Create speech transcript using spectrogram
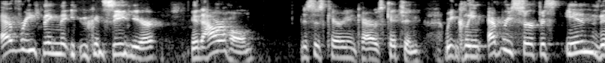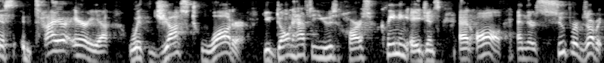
everything that you can see here in our home. This is Carrie and Kara's kitchen. We can clean every surface in this entire area with just water. You don't have to use harsh cleaning agents at all, and they're super absorbent.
